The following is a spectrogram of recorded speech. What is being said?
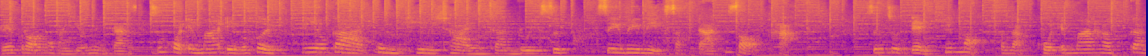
เรียกร้องออกมาเยอะเหมือนกัน ซึ่งโค้ชเอมม่าเองก็เคยมีโอกาสคุมทีมชายในการลุยศึกซีวีลีกสัปดาห์ที่ 2 ค่ะ ซึ่งจุดเด่นที่เหมาะสำหรับโค้ชเอ็มม่านะคะคือการ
